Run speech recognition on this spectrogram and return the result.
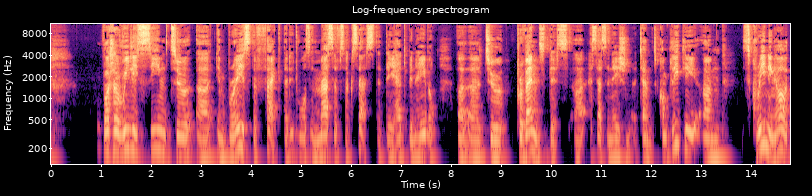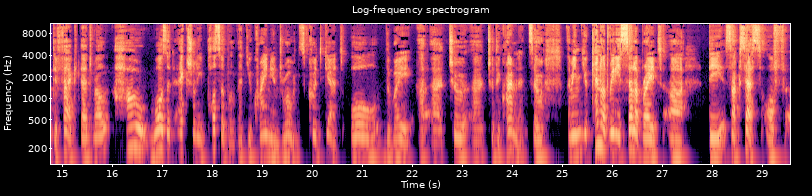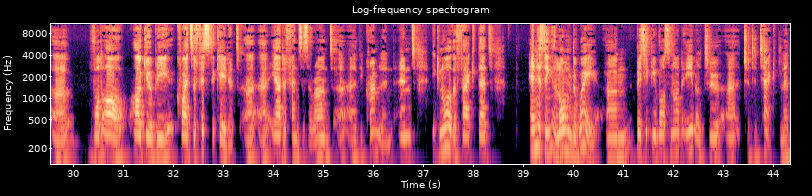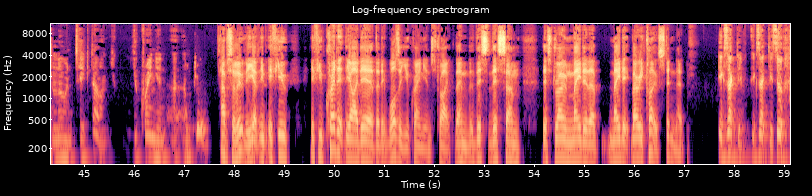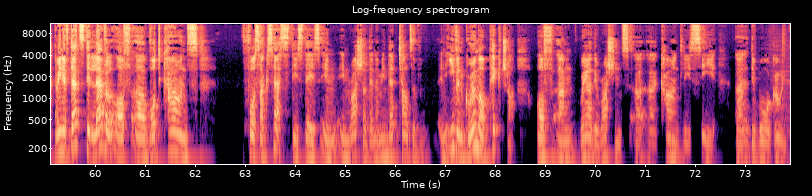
Russia really seemed to uh, embrace the fact that it was a massive success, that they had been able uh, uh, to prevent this uh, assassination attempt, completely um, screening out the fact that, well, how was it actually possible that Ukrainian drones could get all the way uh, uh, to uh, to the Kremlin? So, I mean, you cannot really celebrate uh, the success of uh, what are arguably quite sophisticated uh, air defenses around the Kremlin and ignore the fact that anything along the way um, basically was not able to uh, to detect, let alone take down Ukrainian. Uh, Absolutely, yeah. If you if you credit the idea that it was a Ukrainian strike, then this this um this drone made it a made it very close, didn't it? Exactly, exactly. So, I mean, if that's the level of uh, what counts for success these days in, in Russia, then I mean, that tells a, an even grimmer picture of um, where the Russians uh, uh, currently see uh, the war going.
